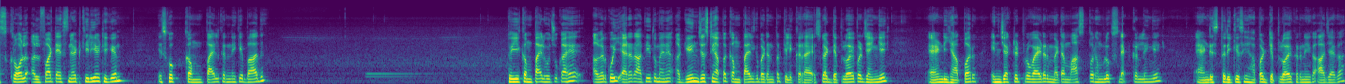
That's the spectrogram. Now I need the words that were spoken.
स्क्रॉल अल्फ़ा टेस्ट नेट के लिए, ठीक है? इसको कंपाइल करने के बाद तो ये कंपाइल हो चुका है। अगर कोई एरर आती है तो मैंने अगेन जस्ट यहाँ पर कंपाइल के बटन पर क्लिक करा है। उसका डिप्लॉय पर जाएँगे एंड यहाँ पर इंजेक्टेड प्रोवाइडर मेटामास्क पर हम लोग सेलेक्ट कर लेंगे एंड इस तरीके से यहाँ पर डिप्लॉय करने का आ जाएगा।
